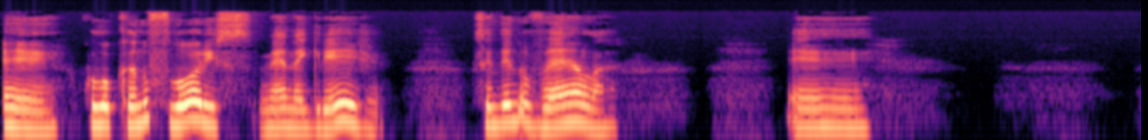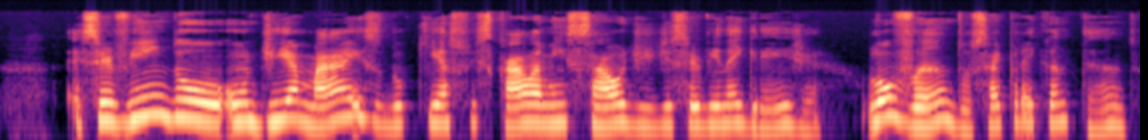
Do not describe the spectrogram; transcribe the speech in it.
é, colocando flores né, na igreja, acendendo vela, é, servindo um dia mais do que a sua escala mensal de, de servir na igreja, louvando, sai por aí cantando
